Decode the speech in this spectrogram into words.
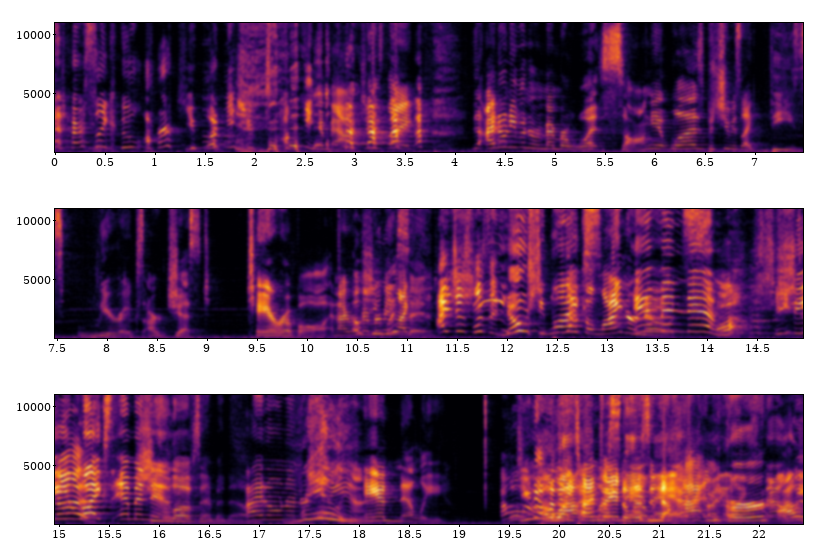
And I was like, "Who are you? What are you talking about?" She was like. I don't even remember what song it was, but she was like, "These lyrics are just terrible." And I remember she being like, "I just listened." No, she pulled out the liner notes. Eminem. Oh, she she does. likes Eminem. She loves Eminem. I don't understand. Really? and Nelly. Oh. Do you know Oh, how many I times I had to listen that. to Hat and Everybody Her? likes I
